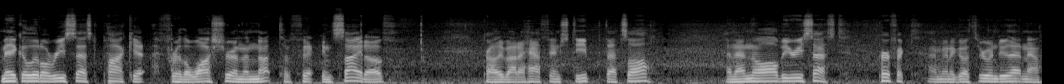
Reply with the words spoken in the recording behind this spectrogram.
make a little recessed pocket for the washer and the nut to fit inside of. Probably about a half inch deep that's all. And then they'll all be recessed. Perfect. I'm gonna go through and do that now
